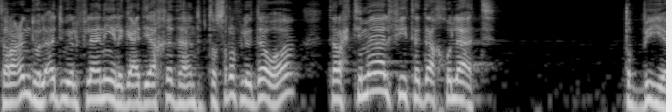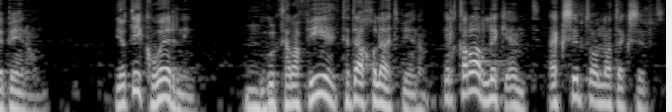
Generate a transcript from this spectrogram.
ترى عنده الأدوية الفلانية اللي قاعد ياخذها أنت بتصرف له دواء ترى احتمال في تداخلات طبية بينهم. يعطيك warning. يقول ترى في تداخلات بينهم. القرار لك أنت accept أو not accept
